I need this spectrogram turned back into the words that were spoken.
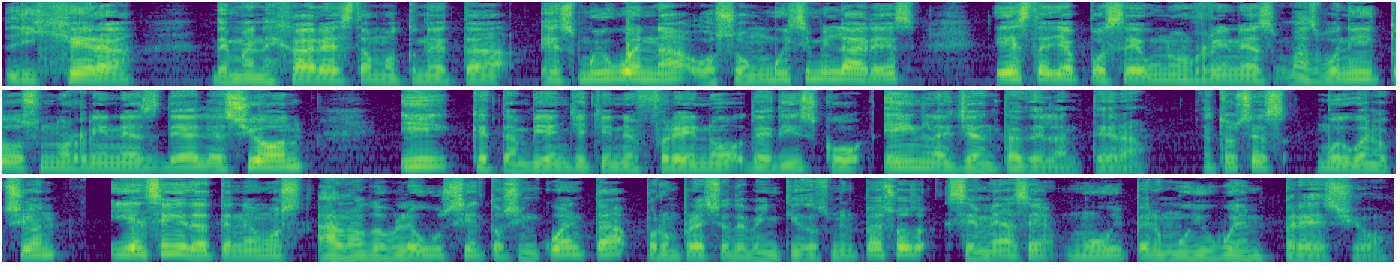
ligera de manejar esta motoneta es muy buena o son muy similares, esta ya posee unos rines más bonitos, unos rines de aleación y que también ya tiene freno de disco en la llanta delantera. Entonces, muy buena opción. Y enseguida tenemos a la W150 por un precio de 22 mil pesos. Se me hace muy pero muy buen precio.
